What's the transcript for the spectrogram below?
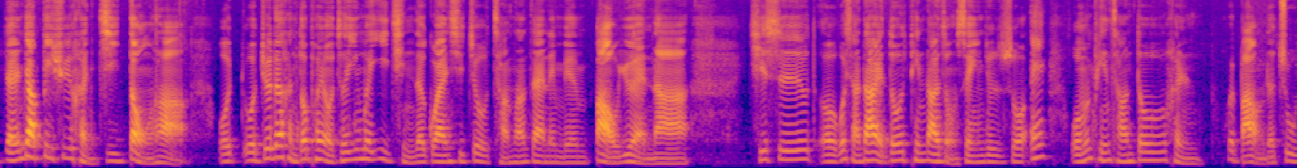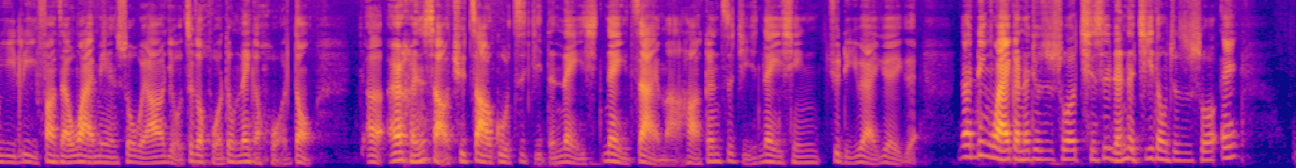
人要必须很激动哈。我我觉得很多朋友就因为疫情的关系，就常常在那边抱怨呐。其实呃，我想大家也都听到一种声音，就是说，哎，我们平常都很会把我们的注意力放在外面，说我要有这个活动那个活动，呃，而很少去照顾自己的内内在嘛，哈，跟自己内心距离越来越远。那另外一个呢，就是说，其实人的激动就是说，哎。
